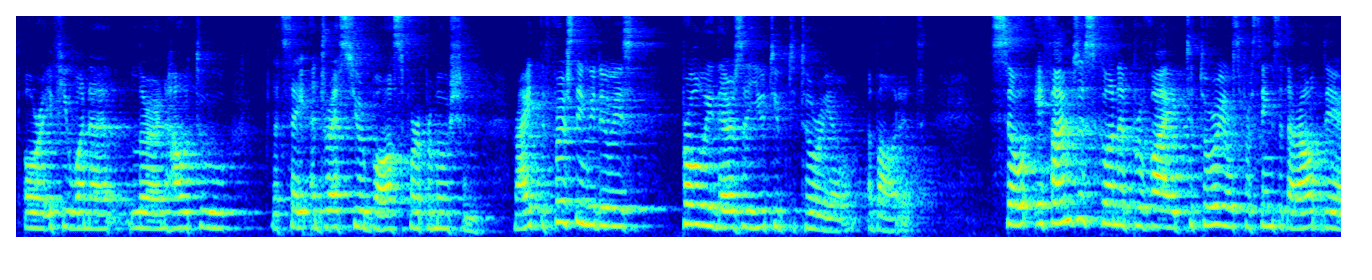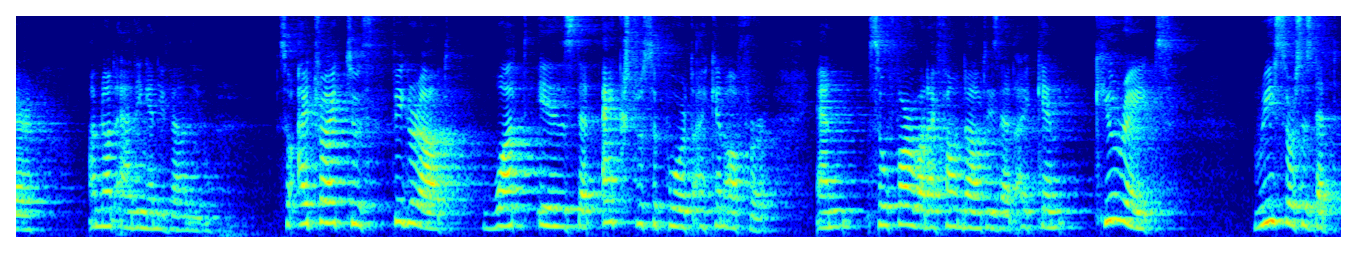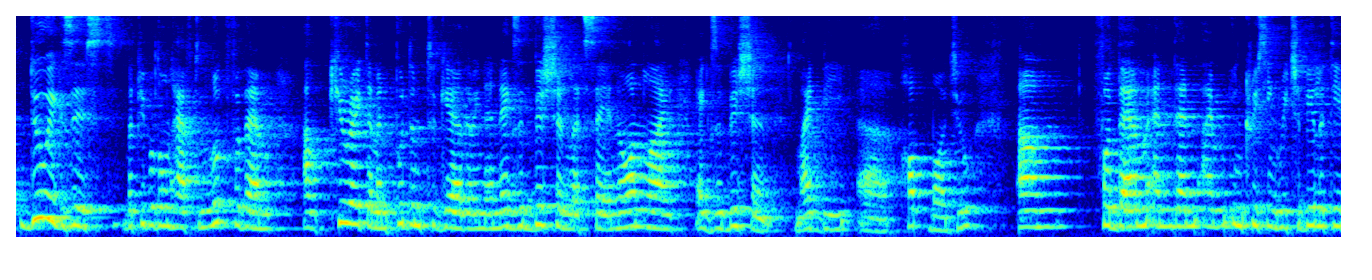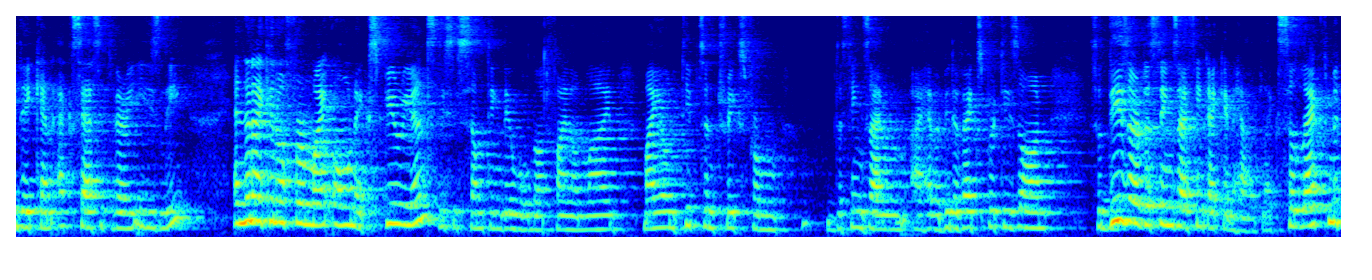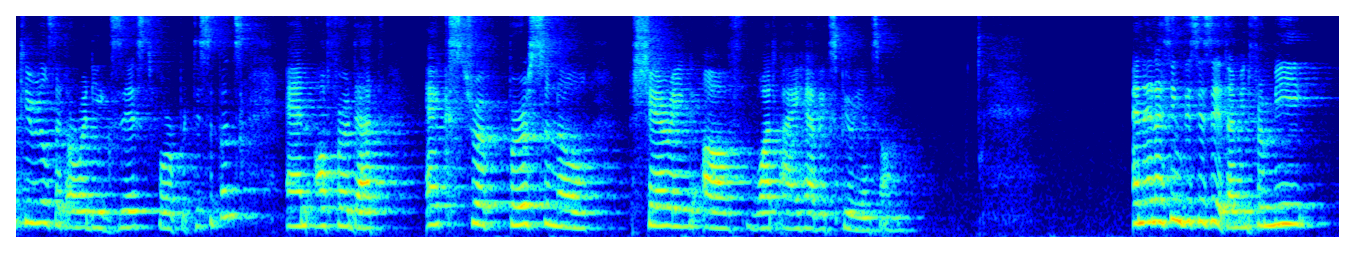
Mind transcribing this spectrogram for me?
or if you want to learn how to, let's say, address your boss for a promotion, right? The first thing we do is probably there's a YouTube tutorial about it. So if I'm just going to provide tutorials for things that are out there, I'm not adding any value. So I tried to figure out what is that extra support I can offer. And so far what I found out is that I can curate resources that do exist, but people don't have to look for them. I'll curate them and put them together in an exhibition, let's say an online exhibition, might be a HOP module, um, for them. And then I'm increasing reachability. They can access it very easily. And then I can offer my own experience. This is something they will not find online. My own tips and tricks from the things I'm, I have a bit of expertise on. So these are the things I think I can help, like select materials that already exist for participants and offer that extra personal sharing of what I have experience on. And, and I think this is it. I mean, for me,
